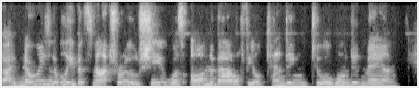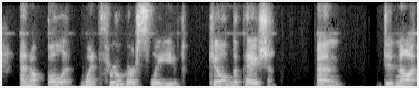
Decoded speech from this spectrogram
I have no reason to believe it's not true. She was on the battlefield tending to a wounded man, and a bullet went through her sleeve, killed the patient, and did not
